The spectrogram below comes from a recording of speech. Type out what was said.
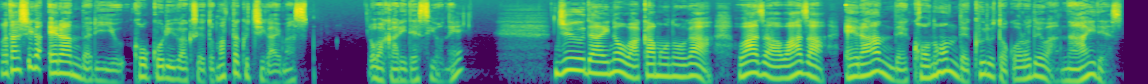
私が選んだ理由、高校留学生と全く違います。お分かりですよね。10代の若者がわざわざ選んで好んでくるところではないです。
